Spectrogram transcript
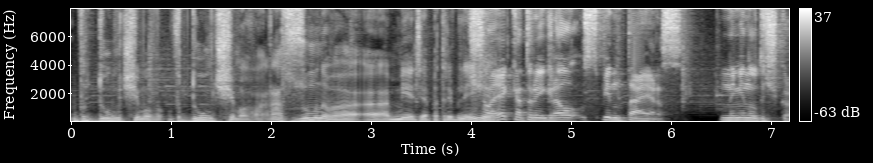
вдумчивого, вдумчивого вдумчивого, разумного э, медиапотребления. Человек, который играл Spin Tires. На минуточку.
